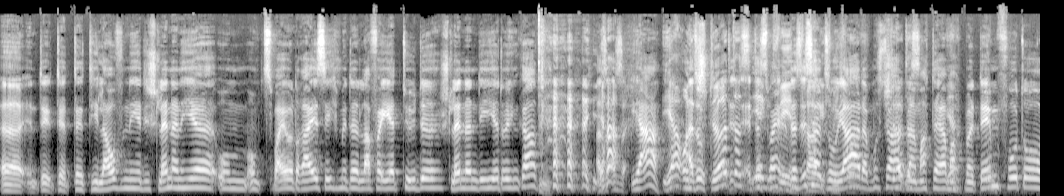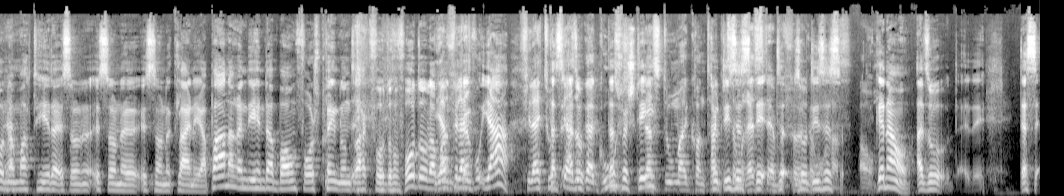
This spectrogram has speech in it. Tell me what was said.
Äh, die, die, die, laufen hier, die schlendern hier um, um 2.30 Uhr mit der Lafayette-Tüte, schlendern die hier durch den Garten. ja. Also, also, ja. ja, und also, stört das, das irgendwen? Das ist halt so, ja, da musst du halt, dann macht der ja. macht mit dem Foto und ja. dann macht hier, da ist so, ist, so eine, ist so eine kleine Japanerin, die hinterm Baum vorspringt und sagt Foto, Foto. Oder ja, vielleicht, ja, vielleicht tut es ja also, sogar gut, das dass du mal Kontakt so dieses, zum Rest der Bevölkerung so dieses, hast. Auch. Genau, also das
